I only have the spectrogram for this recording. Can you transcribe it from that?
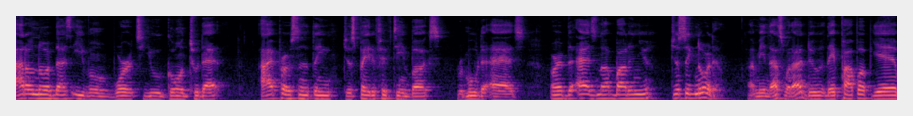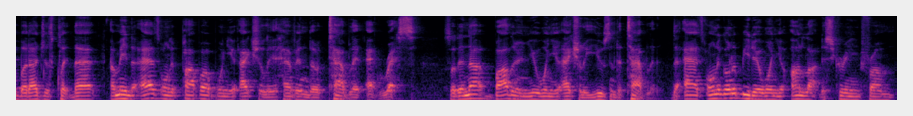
I don't know if that's even worth you going through that. I personally think just pay the 15 bucks, remove the ads, or if the ads not bothering you, just ignore them. I mean, that's what I do. They pop up, yeah, but I just click that. I mean, the ads only pop up when you're actually having the tablet at rest. So they're not bothering you when you're actually using the tablet. The ads only going to be there when you unlock the screen from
